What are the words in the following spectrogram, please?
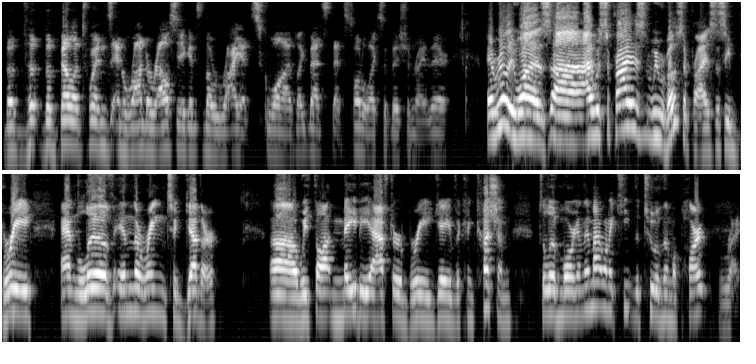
the, the the Bella Twins and Ronda Rousey against the Riott Squad. Like that's that's total exhibition right there. It really was. Uh, I was surprised. We were both surprised to see Brie and Liv in the ring together. Uh, we thought maybe after Brie gave the concussion to Liv Morgan, they might want to keep the two of them apart. Right.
